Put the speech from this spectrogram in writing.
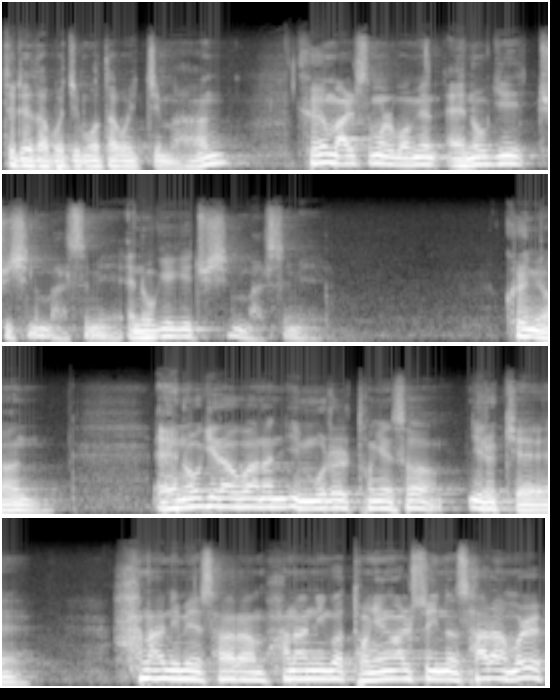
들여다보지 못하고 있지만 그 말씀을 보면 에녹이 주시는 말씀이에요. 에녹에게 주시는 말씀이에요. 그러면 에녹이라고 하는 인물을 통해서 이렇게 하나님의 사람, 하나님과 동행할 수 있는 사람을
